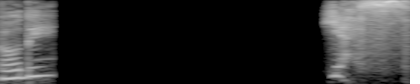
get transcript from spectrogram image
Cody? Yes.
